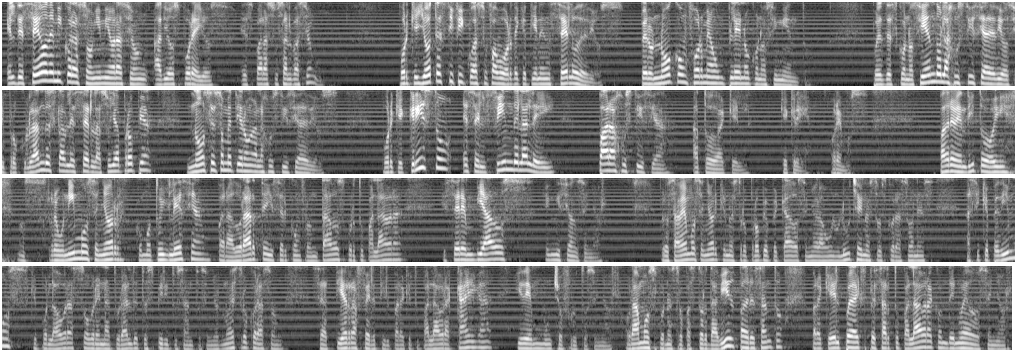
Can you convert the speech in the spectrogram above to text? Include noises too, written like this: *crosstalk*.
el deseo de mi corazón y mi oración a Dios por ellos es para su salvación. Porque yo testifico a su favor de que tienen celo de Dios, pero no conforme a un pleno conocimiento. Pues desconociendo la justicia de Dios y procurando establecer la suya propia, no se sometieron a la justicia de Dios. Porque Cristo es el fin de la ley para justicia a todo aquel que cree. Oremos. Padre bendito, hoy nos reunimos, Señor, como tu iglesia, para adorarte y ser confrontados por tu palabra y ser enviados en misión, Señor. Pero sabemos, Señor, que nuestro propio pecado, Señor, aún lucha en nuestros corazones. Así que pedimos que por la obra sobrenatural de tu Espíritu Santo, Señor, nuestro corazón sea tierra fértil para que tu palabra caiga y dé mucho fruto, Señor. Oramos por nuestro pastor David, Padre Santo para que Él pueda expresar tu palabra con denuedo, Señor.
